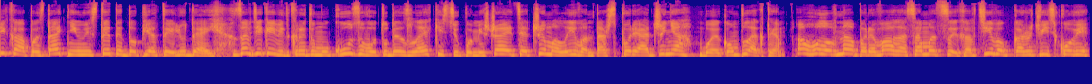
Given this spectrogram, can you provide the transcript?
Пікапи здатні вмістити до п'яти людей. Завдяки відкритому кузову туди з легкістю поміщається чималий вантаж спорядження, боєкомплекти. А головна перевага саме цих автівок, кажуть військові,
